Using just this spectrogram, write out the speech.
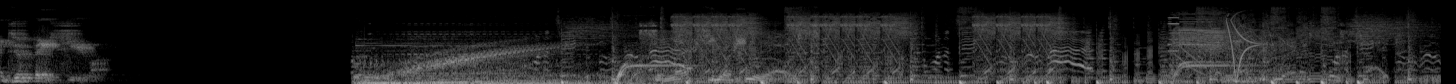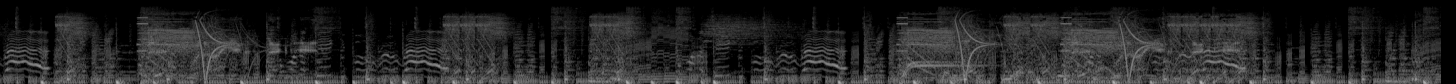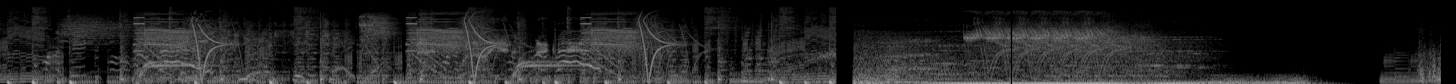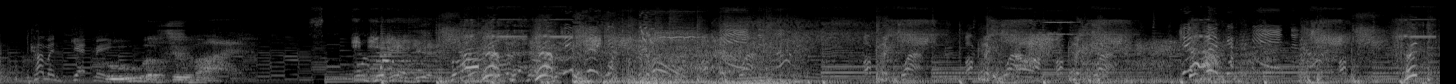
went to bed. get me? Who will survive? In here. Up the glass. Up the glass. Up the glass. Up the glass. Up.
